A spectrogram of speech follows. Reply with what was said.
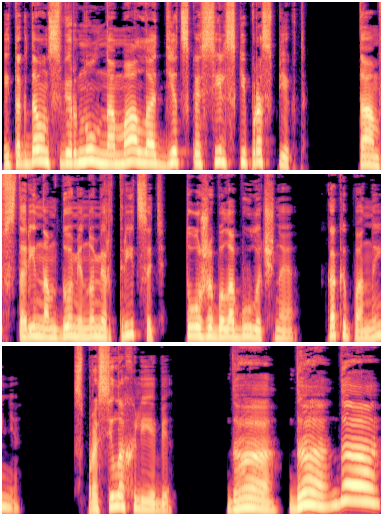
и тогда он свернул на Мало-Детско-Сельский проспект. Там, в старинном доме номер 30, тоже была булочная, как и поныне. Спросил о хлебе. «Да, да, да,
